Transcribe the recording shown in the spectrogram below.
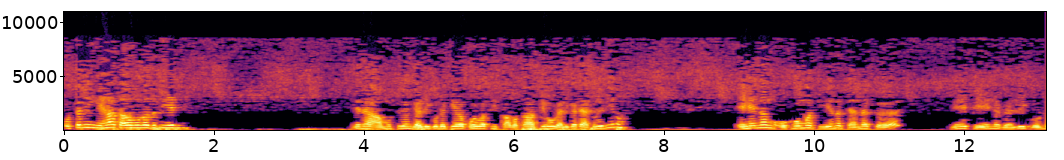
ඔතනින් එහා තව මොනවද තියෙන්නේ? දෙන අමුතුවෙන් වැලි ගොඩ කියලා කොහෙවත් හිත අවකාශය හෝ වැලි කැට ඇතුලේ තියෙනවද? එහෙනම් ඔහොම තියෙන තැනක මේ පේන වැලි ගොඩ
